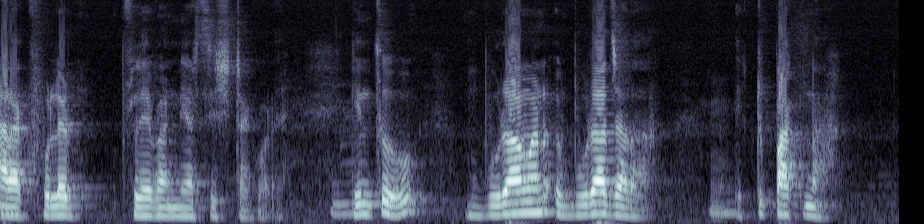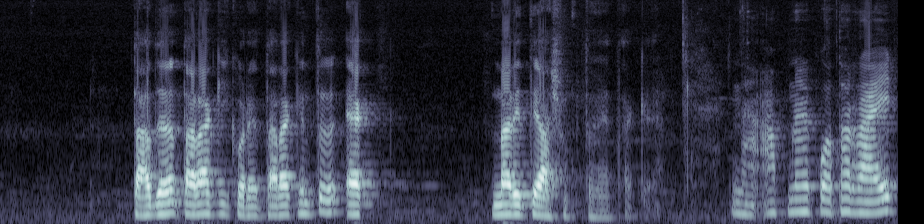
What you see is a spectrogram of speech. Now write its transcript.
আর এক ফুলের ফ্লেভার নেওয়ার চেষ্টা করে। কিন্তু বুড়া মান বুড়া যারা একটু পাকনা তাদের, তারা কি করে? তারা কিন্তু এক নারীতে আসক্ত হয়ে থাকে। না, আপনার কথা রাইট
